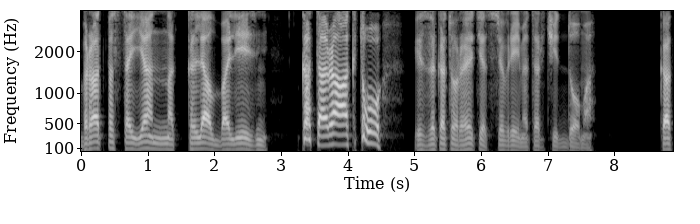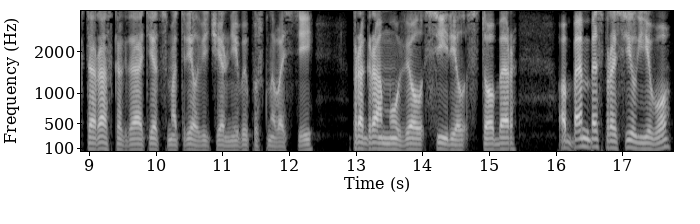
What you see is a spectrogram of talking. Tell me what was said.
Брат постоянно клял болезнь «Катаракту!» из-за которой отец все время торчит дома. Как-то раз, когда отец смотрел вечерний выпуск новостей, программу вел Сирил Стобер, Обембе спросил его,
